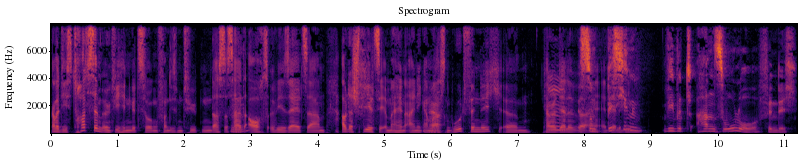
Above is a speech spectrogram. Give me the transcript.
aber die ist trotzdem irgendwie hingezogen von diesem Typen. Das ist halt auch irgendwie seltsam. Aber das spielt sie immerhin einigermaßen gut, finde ich. Ähm, Cara Delevingne. Ist so ein äh, bisschen Delevingne. wie mit Han Solo, finde ich.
